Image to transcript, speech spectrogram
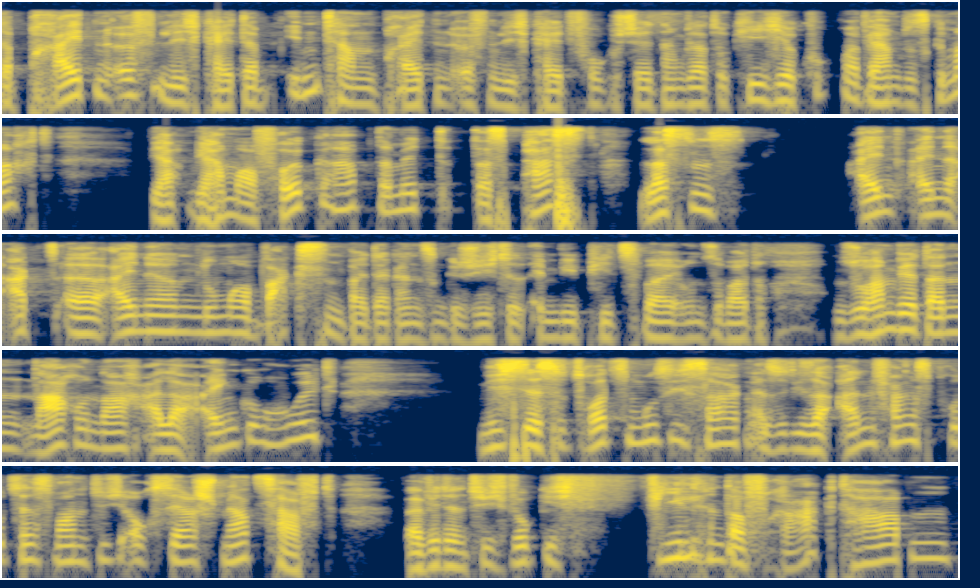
der breiten Öffentlichkeit, der internen breiten Öffentlichkeit vorgestellt und haben gesagt, okay, hier guck mal, wir haben das gemacht, wir, wir haben Erfolg gehabt damit, das passt, lasst uns ein, eine, Akt, äh, eine Nummer wachsen bei der ganzen Geschichte, MVP 2 und so weiter. Und so haben wir dann nach und nach alle eingeholt. Nichtsdestotrotz muss ich sagen, also dieser Anfangsprozess war natürlich auch sehr schmerzhaft, weil wir natürlich wirklich viel hinterfragt haben,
